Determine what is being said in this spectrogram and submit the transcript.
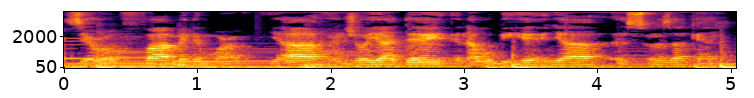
zero, five minute mark. Y'all enjoy y'all day, and I will be hitting y'all as soon as I can.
